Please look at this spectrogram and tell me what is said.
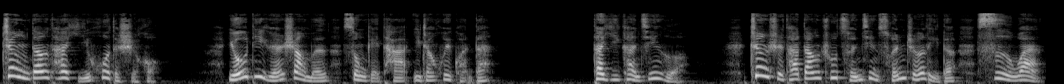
正当他疑惑的时候，邮递员上门送给他一张汇款单，他一看金额，正是他当初存进存折里的四万。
